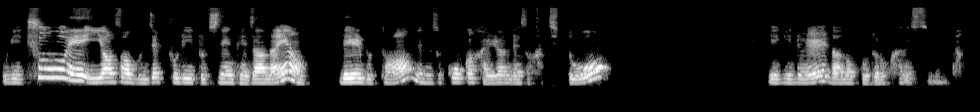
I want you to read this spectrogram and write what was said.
우리 추후에 이어서 문제풀이 또 진행되잖아요. 내일부터. 네, 그래서 그것과 관련돼서 같이 또 얘기를 나눠보도록 하겠습니다.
